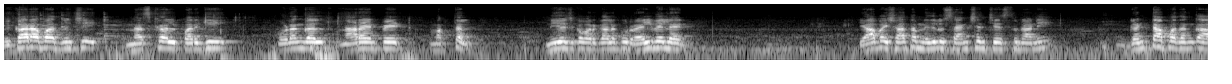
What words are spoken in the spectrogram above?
వికారాబాద్ నుంచి నస్కల్ పర్గి కొడంగల్ నారాయణపేట్ మక్తల్ నియోజకవర్గాలకు రైల్వే లైన్. యాభై శాతం నిధులు శాంక్షన్ చేస్తున్నాని గంటాపదంగా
